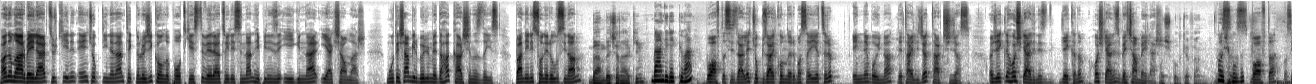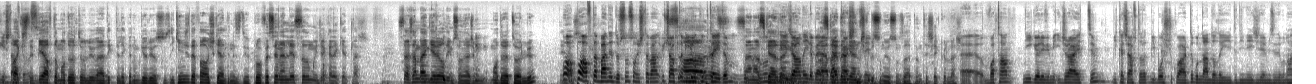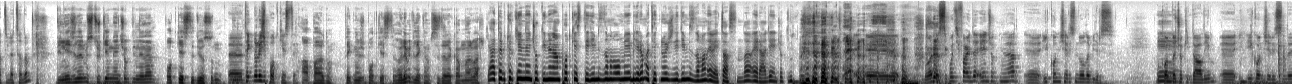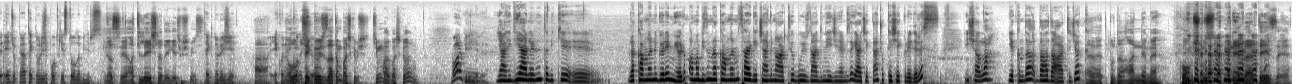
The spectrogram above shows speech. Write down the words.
Hanımlar beyler Türkiye'nin en çok dinlenen teknoloji konulu podcast'i Veri Atölyesi'nden hepinize iyi günler, iyi akşamlar. Muhteşem bir bölümle daha karşınızdayız. Ben Deniz Sonerulu Sinan. Ben Beçen Erkin. Ben Dilek Güven. Bu hafta sizlerle çok güzel konuları masaya yatırıp enine boyuna detaylıca tartışacağız. Öncelikle hoş geldiniz Dilek Hanım. Hoş geldiniz Beçan Beyler. Hoş bulduk efendim. Hoş Nasılsınız bulduk. Bu hafta nasıl geçti Bak haftanız? işte bir hafta moderatörlüğü verdik Dilek Hanım görüyorsunuz. İkinci defa hoş geldiniz diyor. Profesyonelliğe sığmayacak hareketler. İstersen ben geri alayım Soner'cim moderatörlüğü. Ne Bu, diyorsun? bu hafta bende dursun. Sonuçta ben 3 hafta bir Aa, yokluktaydım. evet. Bu- Sen bunun askerden gel- heyecanıyla beraber Askerden gelmiş karşınızdayım. gibi sunuyorsun zaten. Teşekkürler. Ee, vatani görevimi icra ettim. Birkaç haftalık bir boşluk vardı. Bundan dolayıydı. Dinleyicilerimize de bunu hatırlatalım. Dinleyicilerimiz Türkiye'nin en çok dinlenen podcast'i diyorsun. Ee, Dil- teknoloji podcast'i. Aa pardon. Teknoloji podcast'i. Öyle mi Dilek Hanım? Sizde rakamlar var. Ya tabii Türkiye'nin en çok dinlenen podcast dediğimiz zaman olmayabilir ama teknoloji dediğimiz zaman evet aslında herhalde en çok dinlenen. Ee, bu arada Spotify'da en çok dinlenen e, ilk 10 içerisinde olabiliriz. Bu Ee, konuda çok iddialıyım. Ee, ilk 10 içerisinde en çok dinlenen teknoloji podcast'i olabiliriz. Nasıl ya? Atilla Yeşil adayı geçmiş miyiz? Teknoloji. Ha. Ekonomi Oğlum konuşuyor. teknoloji zaten başka bir şey. Kim var? Başka var mı? Var birileri. Yani diğerlerinin tabii ki e, rakamlarını göremiyorum ama bizim rakamlarımız her geçen gün artıyor. Bu yüzden dinleyicilerimize gerçekten çok teşekkür ederiz. İnşallah yakında daha da artacak. Evet. Buradan anneme, komşumuz Münevver teyzeye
